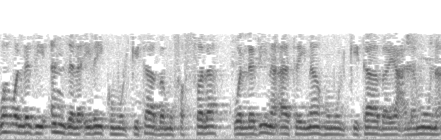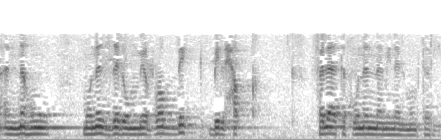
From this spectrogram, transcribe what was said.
وهو الذي أنزل إليكم الكتاب مفصلا والذين آتيناهم الكتاب يعلمون أنه منزل من ربك بالحق. فلا تكونن من الممترين.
